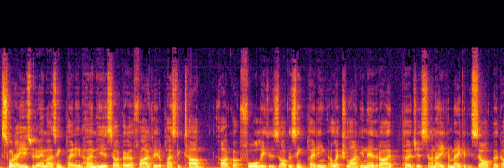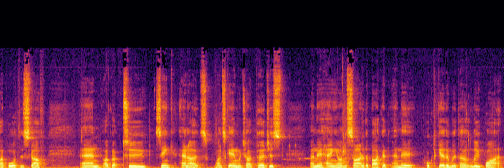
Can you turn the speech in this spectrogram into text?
This is what I use for doing my zinc plating at home here. So I've got a 5 litre plastic tub. I've got 4 litres of a zinc plating electrolyte in there that I purchased. I know you can make it yourself, but I bought this stuff. And I've got two zinc anodes, once again, which I purchased. And they're hanging on the side of the bucket and they're hooked together with a loop wire.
